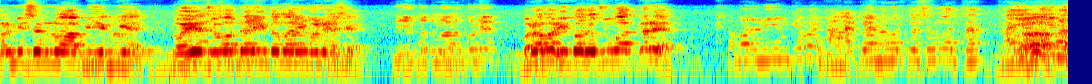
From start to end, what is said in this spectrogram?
પરમિશન ન આપી શકીએ તો એ જવાબદારી તમારી બને છે. નિયમ તો તમારો બને. બરાબર એ તો રજૂઆત કરે. તમારો નિયમ કહેવાય ને. આપ્યાનો તો શરૂઆત થાય.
